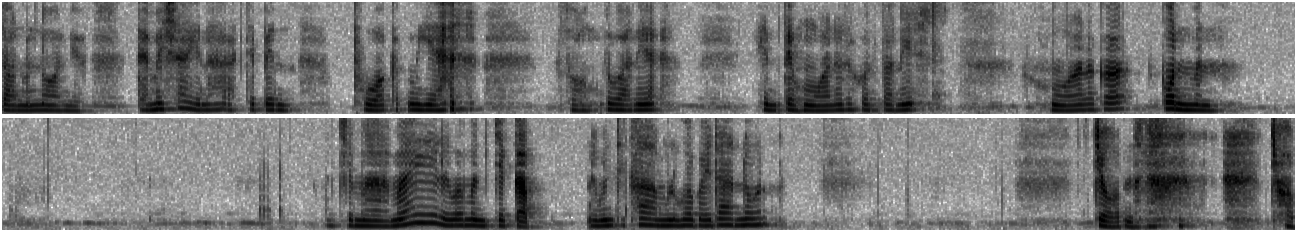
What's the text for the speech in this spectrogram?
ตอนมันนอนอยู่ แต่ไม่ใช่นะ อาจจะเป็นผัวกับเมียสองตัวเนี่ย เห็นแต่หัวนะทุกคนตอนนี้ หัวแล้วก็ก้นมัน มันจะมาไหมหรือว่ามันจะกลับ หรือมันจะข้ามรั้วไปด้านโน้นจอบนะคะชอบ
